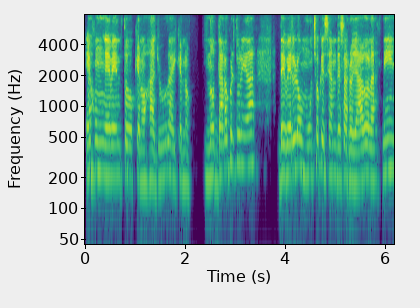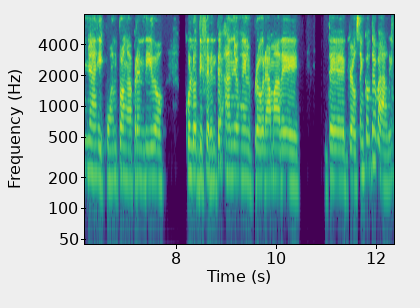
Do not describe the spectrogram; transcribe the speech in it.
es un evento que nos ayuda y que nos, nos da la oportunidad de ver lo mucho que se han desarrollado las niñas y cuánto han aprendido con los diferentes años en el programa de, Girls Inc. of the Valley.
